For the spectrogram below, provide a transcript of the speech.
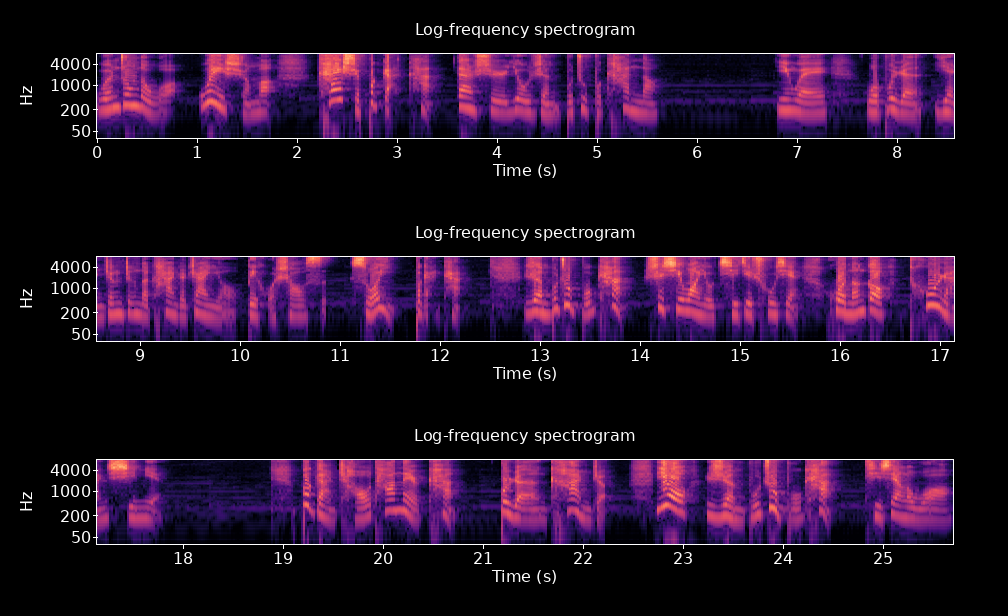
文中的我为什么开始不敢看，但是又忍不住不看呢？因为我不忍眼睁睁地看着战友被火烧死，所以不敢看。忍不住不看，是希望有奇迹出现，火能够突然熄灭。不敢朝他那儿看，不忍看着，又忍不住不看，体现了我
